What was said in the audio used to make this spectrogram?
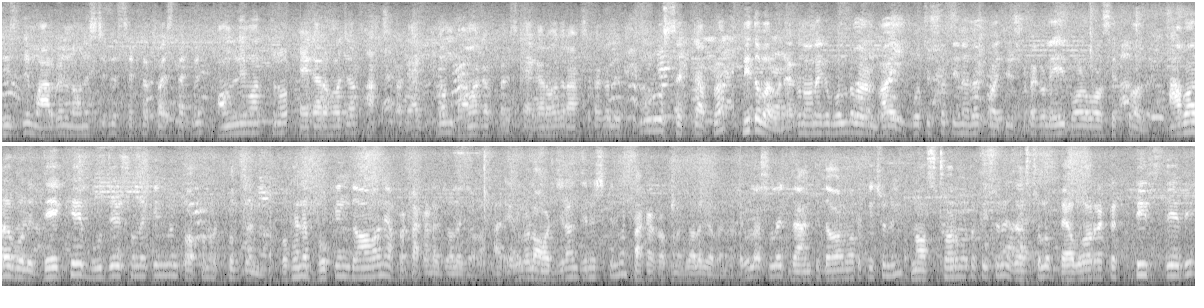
Disney marble non স্টিলের সেটটার প্রাইস থাকবে অনলি মাত্র এগারো হাজার আটশো টাকা, একদম ধামাকা প্রাইস এগারো হাজার আটশো টাকা হলে পুরো সেটটা আপনার নিতে পারবেন। এখন অনেকে বলতে পারেন, ভাই, পঁচিশশো, তিন হাজার, পঁয়ত্রিশশো টাকা হলে এই বড় বড় সেট পাওয়া যায়। আবারও বলি, দেখে, বুঝে, শুনে কিনবেন, কখনো ঠকবেন না। ওখানে বুকিং দেওয়া মানে আপনার টাকাটা জলে যাওয়া। আর এগুলো হলো অরিজিনাল জিনিস কিনবেন, টাকা কখনো জলে যাবে না। এগুলো আসলে গ্যারান্টি দেওয়ার মতো কিছু নেই, নষ্ট হওয়ার মতো কিছু নেই। জাস্ট হলো ব্যবহারের একটা টিপস দিয়ে দিই।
